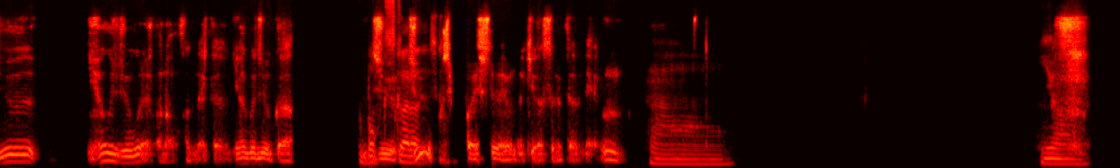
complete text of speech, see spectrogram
210、210ぐらいかなわかんないけど、210かボックスから10ですか？失敗してたような気がするけどね。うん。あーいやー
